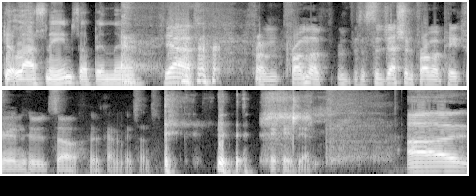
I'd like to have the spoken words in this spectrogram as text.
Get last names up in there. yeah, from from a suggestion from a patron who, so it kind of made sense. okay, Dan. Uh,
